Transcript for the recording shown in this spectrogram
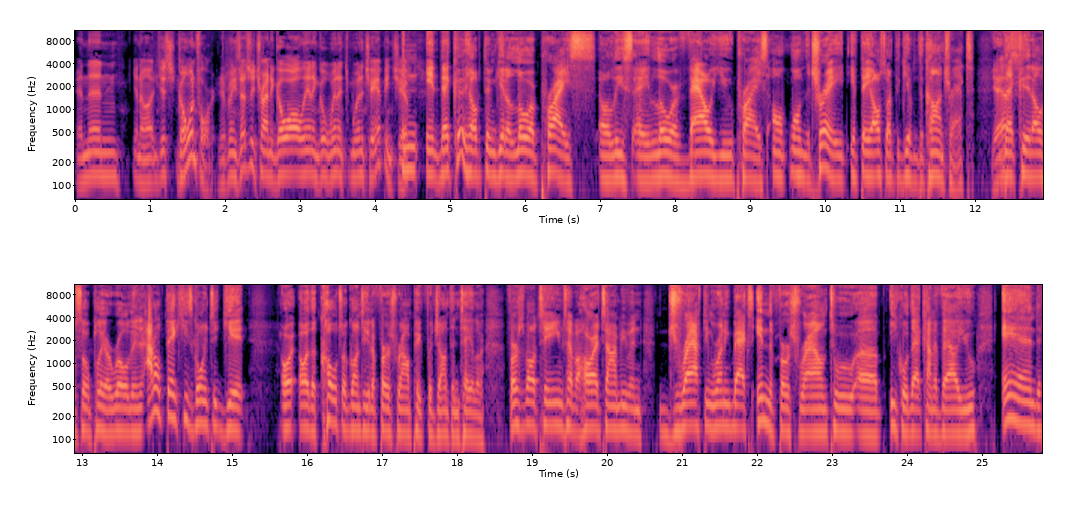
And then you know just going for it. I mean, essentially trying to go all in and go win a win a championship. And, and that could help them get a lower price, or at least a lower value price on on the trade if they also have to give him the contract. Yes. That could also play a role in it. I don't think he's going to get or, or the Colts are going to get a first round pick for Jonathan Taylor. First of all, teams have a hard time even drafting running backs in the first round to uh, equal that kind of value. And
